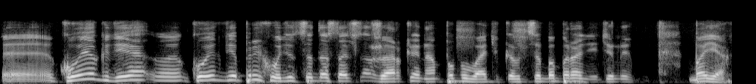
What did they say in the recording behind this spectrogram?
Э, кое-где, э, кое-где приходится достаточно жарко нам побывать, в оборонительных боях.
